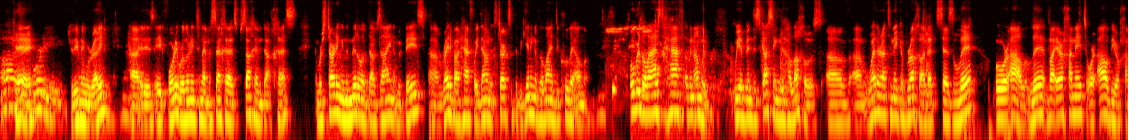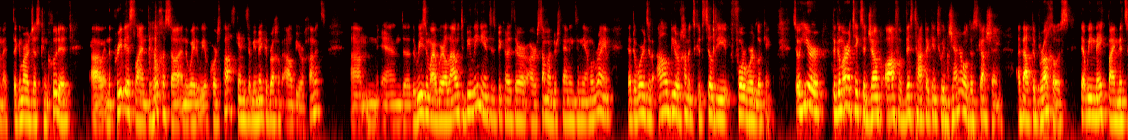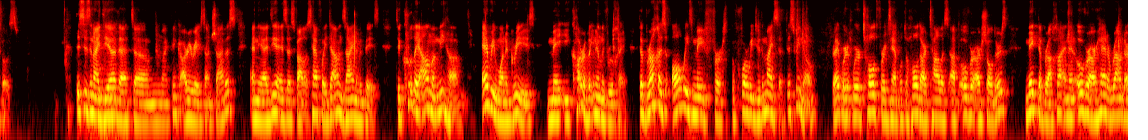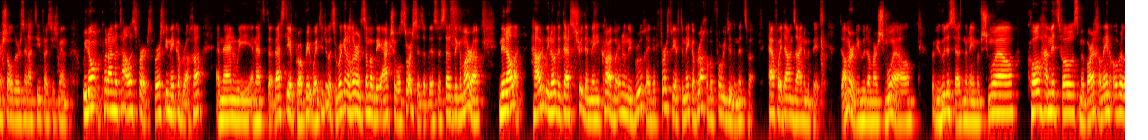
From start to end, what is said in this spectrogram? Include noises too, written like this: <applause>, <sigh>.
Oh, Okay. 40. Good evening. We're ready. Uh, it is 8:40. We're learning tonight Maseches Pesachim Daf Ches, and we're starting in the middle of Daf Zayin and Beis, uh, right about halfway down. It starts at the beginning of the line Dekule Alma. Over the last half of an Amud, we have been discussing the halachos of um, whether or not to make a bracha that says le or al, le va'er chametz or al bior chametz. The Gemara just concluded uh, in the previous line, the hilchasa, and the way that we of course paskin is that we make a bracha of al bior chametz. Um, and uh, the reason why we're allowed to be lenient is because there are some understandings in the Amoraim that the words of al biur chametz could still be forward looking. So here, the Gemara takes a jump off of this topic into a general discussion about the brachos that we make by mitzvos. This is an idea that um, I think Ari raised on Shabbos, and the idea is as follows: halfway down, Zayin. To kule alma miha, everyone agrees. Me ikara ba'inan livruche. The bracha is always made first before we do the ma'isa. This we know, right? We're, we're told, for example, to hold our talis up over our shoulders, make the bracha, and then over our head, around our shoulders, and atifas yishmem. We don't put on the talis first. First, we make a bracha, and then we, and that's the, that's the appropriate way to do it. So we're going to learn some of the actual sources of this. It says the Gemara, Minala. How do we know that that's true? That mehikara livruche. That first we have to make a bracha before we do the mitzvah. Halfway down, Zayin and Damar Yehuda Amar Shmuel. Rav Yehuda says in the name of Shmuel, Kol hamitzvos mevarech alein over.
